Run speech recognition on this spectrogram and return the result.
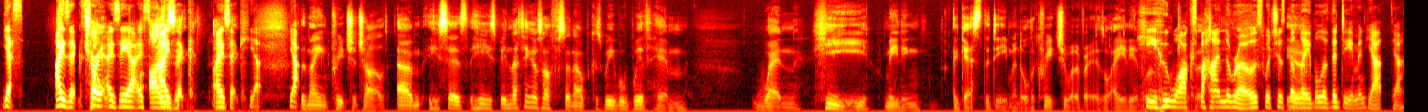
Yes, Isaac. Sorry, Isaiah. Is Isaac. Isaac. Isaac. Yeah. Yeah. the main preacher child. Um, he says he's been letting us off so now because we were with him when he, meaning I guess the demon or the creature, whatever it is, or alien. He who you want to walks to. behind the rows, which is the Yeah. label of the demon. Yeah. Yeah.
